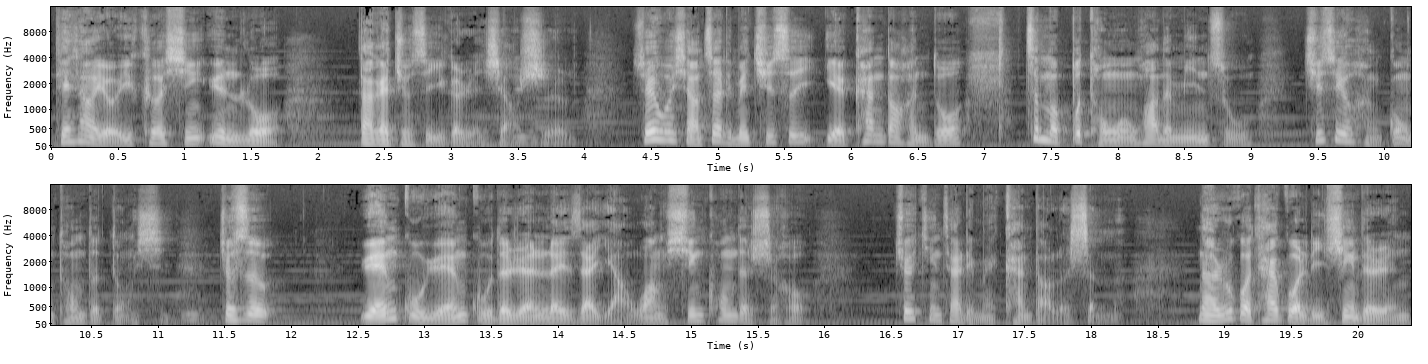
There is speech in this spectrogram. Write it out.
天上有一颗星陨落，大概就是一个人消失了。所以我想，这里面其实也看到很多这么不同文化的民族，其实有很共通的东西，就是远古远古的人类在仰望星空的时候，究竟在里面看到了什么？那如果太过理性的人，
